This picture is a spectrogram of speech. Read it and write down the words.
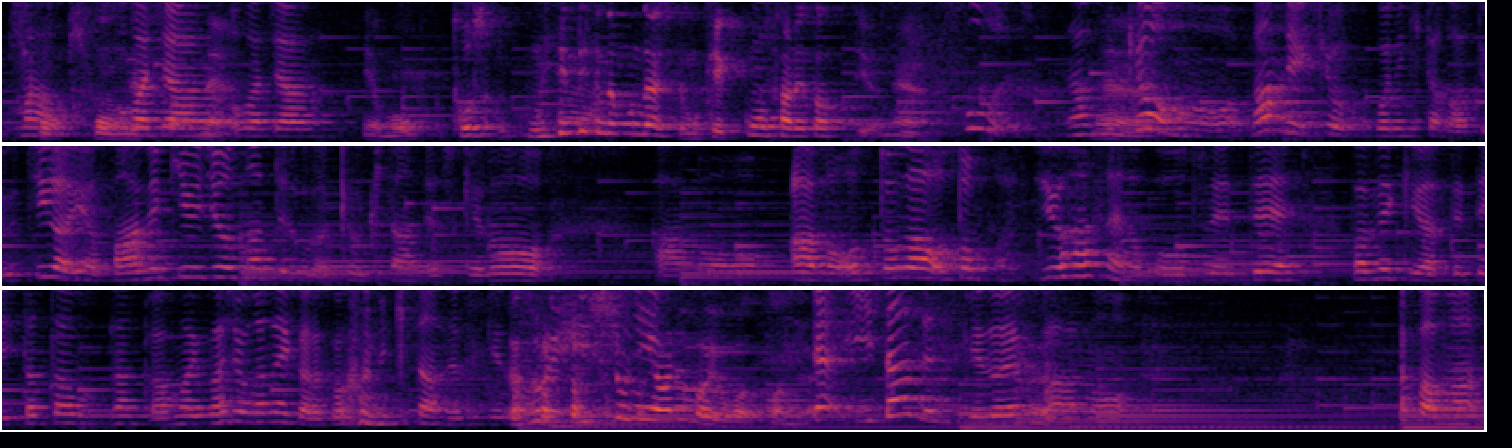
既まあ婚既婚おばちゃん、ですからねおばちゃん。いやもう年年齢の問題しても結婚されたっていうね。そうですね。なんかね今日も、なんで今日ここに来たかってうちがいやバーベキュー場になってるから今日来たんですけどあのあの夫がおと18歳の子を連れてバーベキューやってていたたなんかあんまり居場所がないからここに来たんですけど。それ一緒にやればよかったんいじゃないやいたんですけどやっぱあのやっぱま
